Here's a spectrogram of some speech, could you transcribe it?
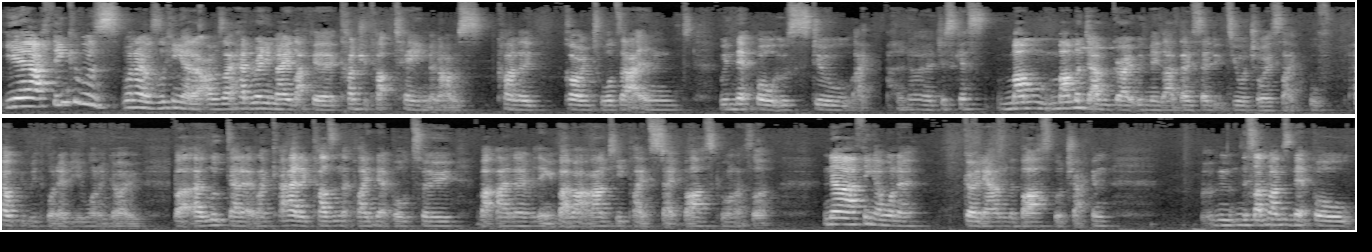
Yeah, I think it was when I was looking at it. I was like had already made like a country cup team, and I was kind of going towards that. And with netball, it was still like I don't know. I just guess mum, mum and dad were great with me. Like they said, it's your choice. Like we'll help you with whatever you want to go. But I looked at it like I had a cousin that played netball too, but I know everything. But my auntie played state basketball, and I thought, no, I think I want to go down the basketball track. And mm, sometimes netball,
